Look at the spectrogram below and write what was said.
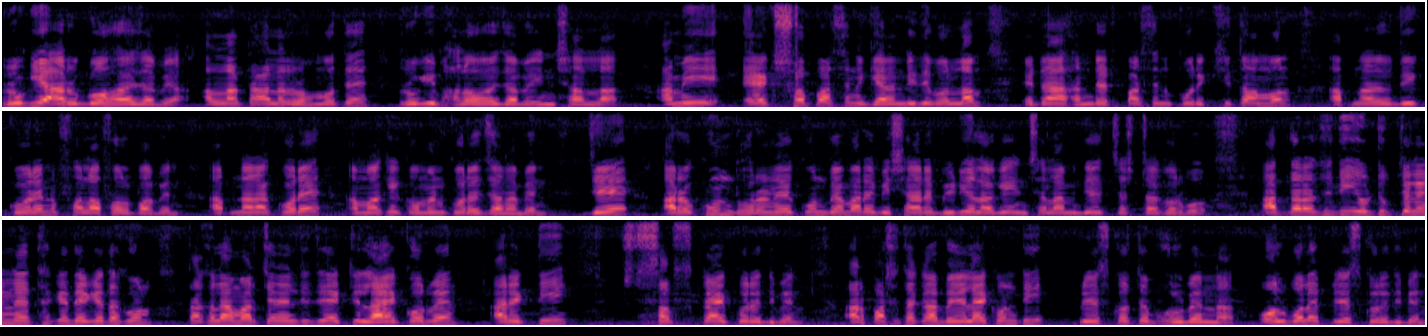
রোগী আরোগ্য হয়ে যাবে। আল্লাহ তাআলার রহমতে রোগী ভালো হয়ে যাবে ইনশাল্লাহ আমি একশো পার্সেন্ট গ্যারান্টি দিয়ে বললাম, এটা হান্ড্রেড পার্সেন্ট পরীক্ষিত আমল। আপনারা যদি করেন, ফলাফল পাবেন। আপনারা করে আমাকে কমেন্ট করে জানাবেন যে আরও কোন ধরনের, কোন বেমারের বিষয়ে ভিডিও লাগে ইনশাল্লাহ আমি দিয়ে চেষ্টা করব। আপনারা যদি ইউটিউব চ্যানেলে থেকে দেখে থাকুন, তাহলে আমার চ্যানেলটিতে একটি লাইক করবেন, আর একটি সাবস্ক্রাইব করে দিবেন। আর পাশে থাকা বেল আইকনটি প্রেস করতে ভুলবেন না অল বলে প্রেস করে দিবেন।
